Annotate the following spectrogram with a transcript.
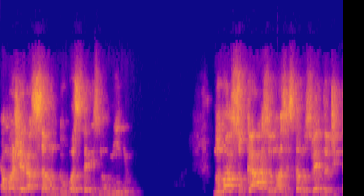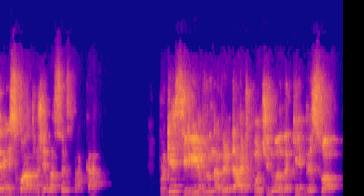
É uma geração, duas, três no mínimo. No nosso caso, nós estamos vendo de três, quatro gerações para cá. Porque esse livro, na verdade, continuando aqui, pessoal,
